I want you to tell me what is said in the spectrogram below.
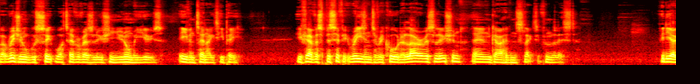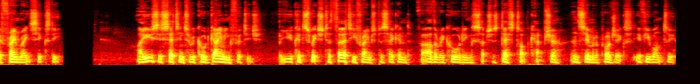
but original will suit whatever resolution you normally use, even 1080p. If you have a specific reason to record a lower resolution, then go ahead and select it from the list. Video frame rate 60. I use this setting to record gaming footage, but you could switch to 30 frames per second for other recordings such as desktop capture and similar projects if you want to.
